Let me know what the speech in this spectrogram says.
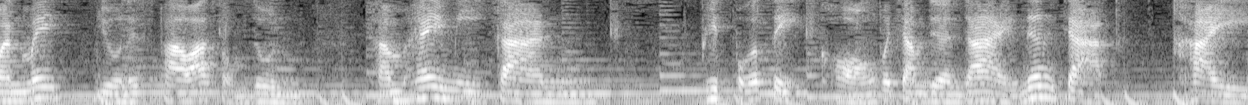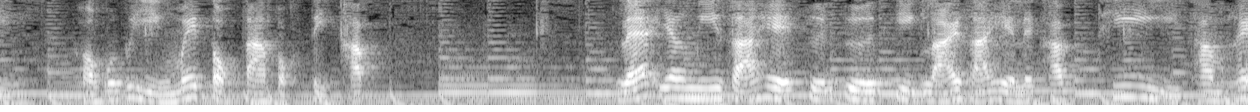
มันไม่อยู่ในสภาวะสมดุลทำให้มีการผิดปกติของประจำเดือนได้ เนื่องจากไข่ของคุณผู้หญิงไม่ตกตามปกติครับ และยังมีสาเหตุอื่น ๆ อีกหลายสาเหตุเลยครับ ที่ทำให้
